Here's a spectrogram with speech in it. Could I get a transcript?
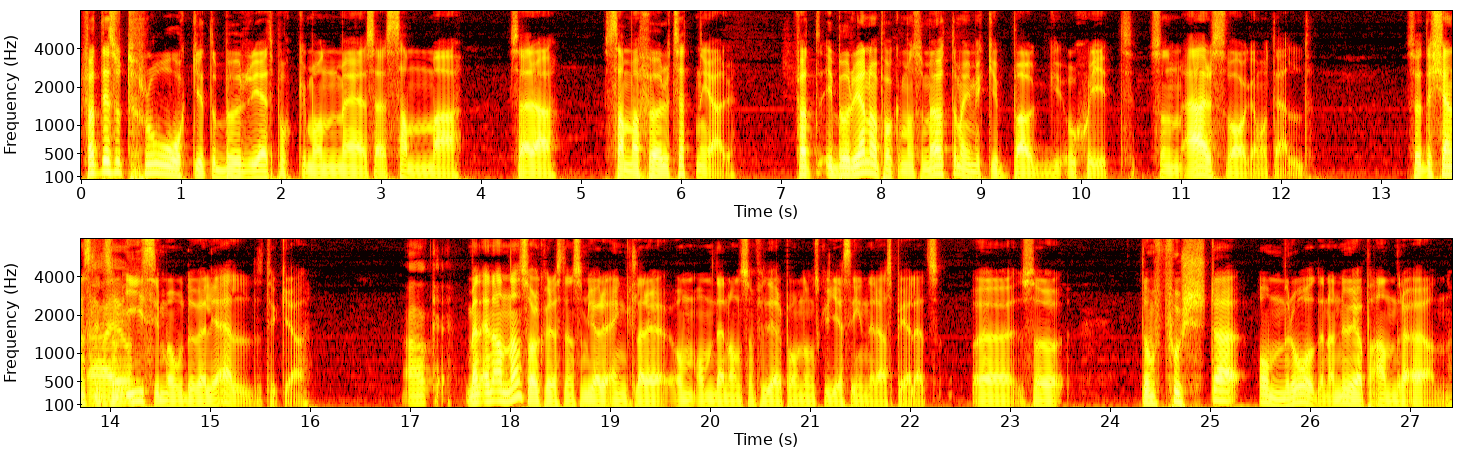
För att det är så tråkigt att börja ett Pokémon med så här samma, så här, samma förutsättningar. För att i början av Pokémon så möter man ju mycket bugg och skit som är svaga mot eld. Så det känns lite Ja, som jo. easy mode att välja eld tycker jag. Ja, okej. Men en annan sak förresten som gör det enklare om, om det är någon som funderar på om de ska ge sig in i det här spelet. eh, så de första områdena, nu är jag på andra ön.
